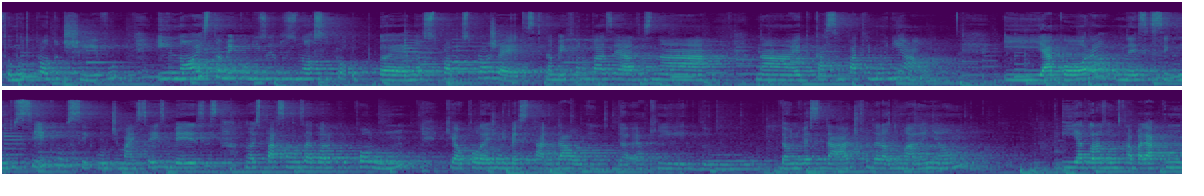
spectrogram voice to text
foi muito produtivo e nós também conduzimos os nossos, é, nossos próprios projetos, que também foram baseados na, na educação patrimonial. E agora, nesse segundo ciclo, ciclo de mais seis meses, nós passamos agora para o Colum, que é o colégio universitário da, da, aqui do, da Universidade Federal do Maranhão. E agora nós vamos trabalhar com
